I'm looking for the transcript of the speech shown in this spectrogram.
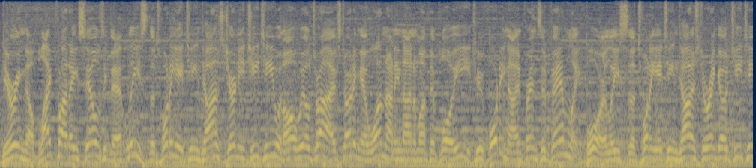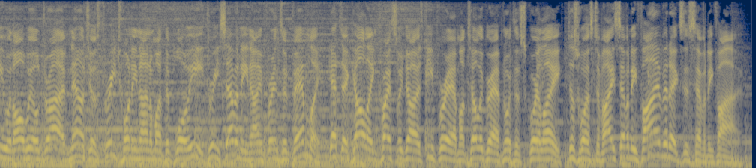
During the Black Friday sales event, lease the 2018 Dodge Journey GT with all-wheel drive starting at $199 a month employee, $249 friends and family. Or lease the 2018 Dodge Durango GT with all-wheel drive now just $329 a month employee, $379 friends and family. Get to Golling Chrysler Dodge Jeep Ram on Telegraph north of Square Lake, just west of I-75 at exit 75.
